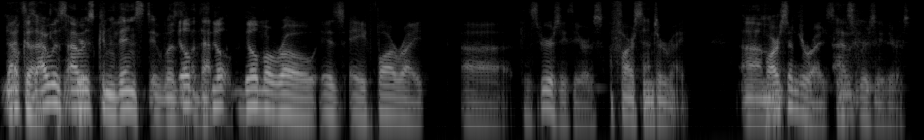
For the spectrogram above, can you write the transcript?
No, because I was I was convinced it was Bill, that Bill, Bill Morneau is a far right uh, conspiracy theorist, far center right. Um, far center right conspiracy theorist.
